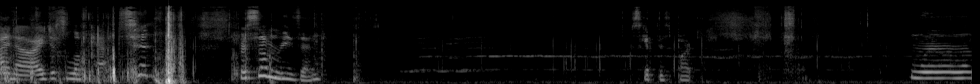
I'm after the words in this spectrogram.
I know, I just look at for some reason. Skip this part. Well,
